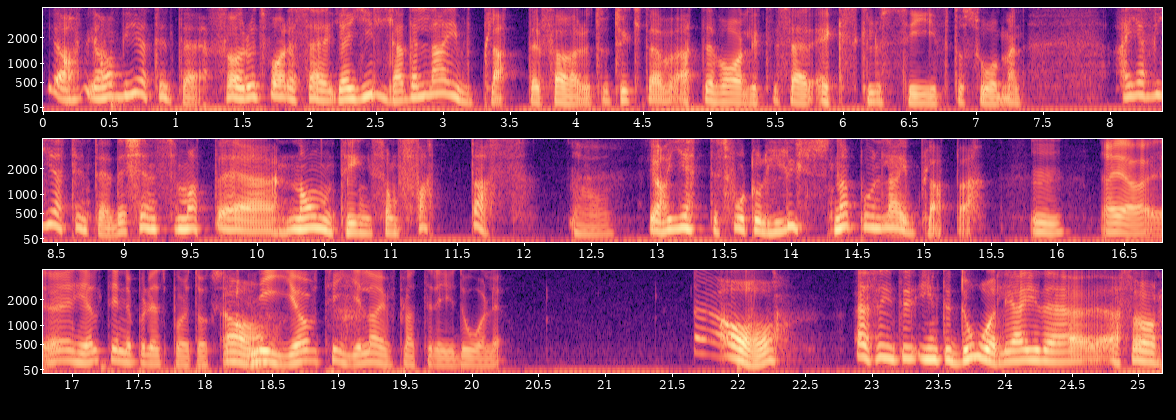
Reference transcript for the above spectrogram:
Ja, jag vet inte. Förut var det så här. Jag gillade liveplattor förut och tyckte att det var lite så här exklusivt och så. Men jag vet inte. Det känns som att det är någonting som fattas. Ja Jag har jättesvårt att lyssna på en liveplatta. mm. Ja, jag, jag är helt inne på det spåret också Ja. Nio av tio liveplattor är ju dåliga Ja, alltså inte, inte dåliga i det. Alltså.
